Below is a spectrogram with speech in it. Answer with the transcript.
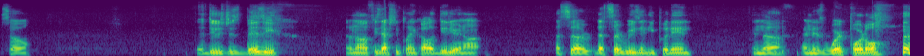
So the dude's just busy. I don't know if he's actually playing Call of Duty or not. That's a that's the reason he put in in the in his work portal. yeah.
